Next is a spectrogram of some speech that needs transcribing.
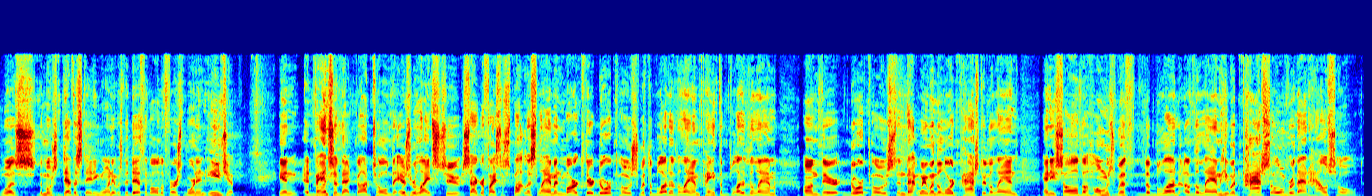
was the most devastating one. It was the death of all the firstborn in Egypt. In advance of that, God told the Israelites to sacrifice a spotless lamb and mark their doorposts with the blood of the lamb, paint the blood of the lamb on their doorposts. And that way, when the Lord passed through the land and he saw the homes with the blood of the lamb, he would pass over that household.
